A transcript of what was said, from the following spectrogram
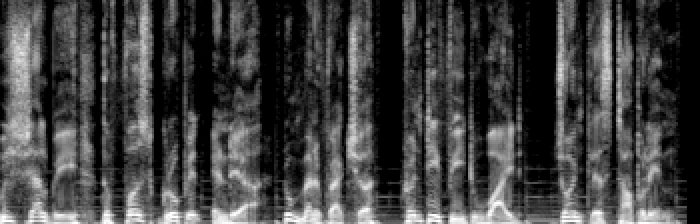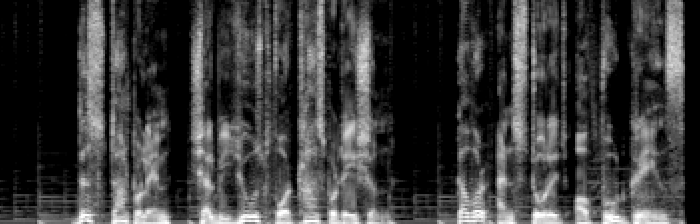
We shall be the first group in India to manufacture 20 feet wide jointless tarpaulin. This tarpaulin shall be used for transportation, cover and storage of food grains,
